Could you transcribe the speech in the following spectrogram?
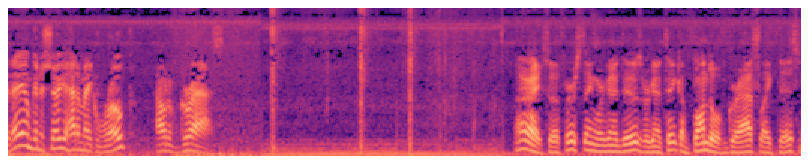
Today I'm going to show you how to make rope out of grass. All right, so the first thing we're going to do is we're going to take a bundle of grass like this,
